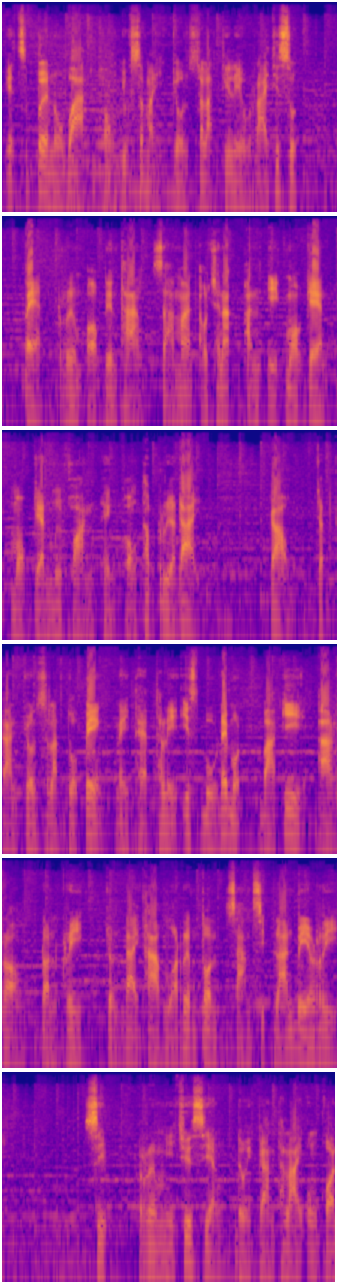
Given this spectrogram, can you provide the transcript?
11ซูเปอร์โนวาของยุคสมัยโจรสลัดที่เลวร้ายที่สุด 8. เริ่มออกเดินทางสามารถเอาชนะพันเอกมอแกน มอแกนมือขวานแห่งกองทัพเรือได้ 9. จัดการโจรสลัดตัวเป้งในแถบทะเลอิสบูได้หมด บากี้ อารอง ดอนครีก จนได้ค่าหัวเริ่มต้น 30 ล้านเบรี 10. เริ่มมีชื่อเสียงโดยการทลายองค์กร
